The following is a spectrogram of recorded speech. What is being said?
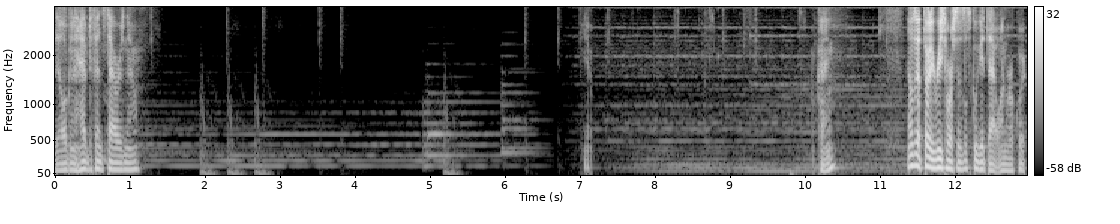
They all going to have defense towers now? Yep. Okay. Now it's got 30 resources. Let's go get that one real quick.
